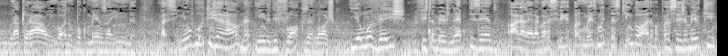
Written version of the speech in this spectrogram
o natural engorda um pouco menos ainda. Mas assim, iogurte em geral, né? E ainda de flocos, né? Lógico. E eu uma vez fiz também o snap dizendo: ah, galera, agora se liga para não comer muito isso que engorda, papai. Ou seja, meio que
